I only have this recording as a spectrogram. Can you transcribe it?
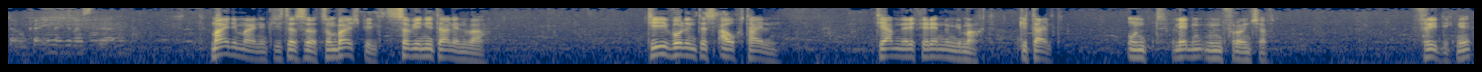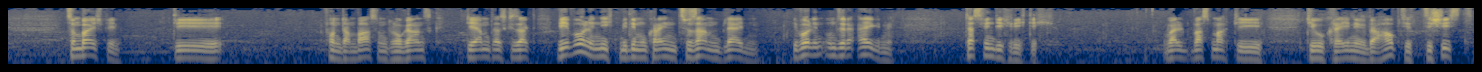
der Ukraine gelöst werden? Meine Meinung ist das so, zum Beispiel, so wie in Italien war. Die wollen das auch teilen. Die haben ein Referendum gemacht, geteilt und leben in Freundschaft. Friedlich, ne? Zum Beispiel, die von Donbass und Lugansk, die haben das gesagt, wir wollen nicht mit dem Ukraine zusammenbleiben. Wir wollen unsere eigene. Das finde ich richtig. Weil was macht die, die Ukraine überhaupt jetzt? Die schießt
